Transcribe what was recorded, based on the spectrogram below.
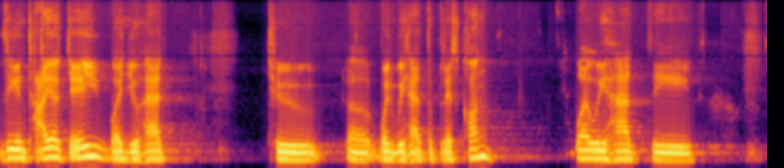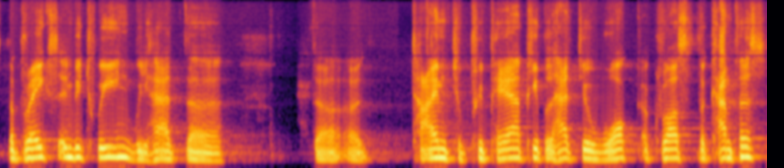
the entire day when you had to uh, when we had the BlizzCon, where we had the the breaks in between. We had the the uh, time to prepare. People had to walk across the campus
